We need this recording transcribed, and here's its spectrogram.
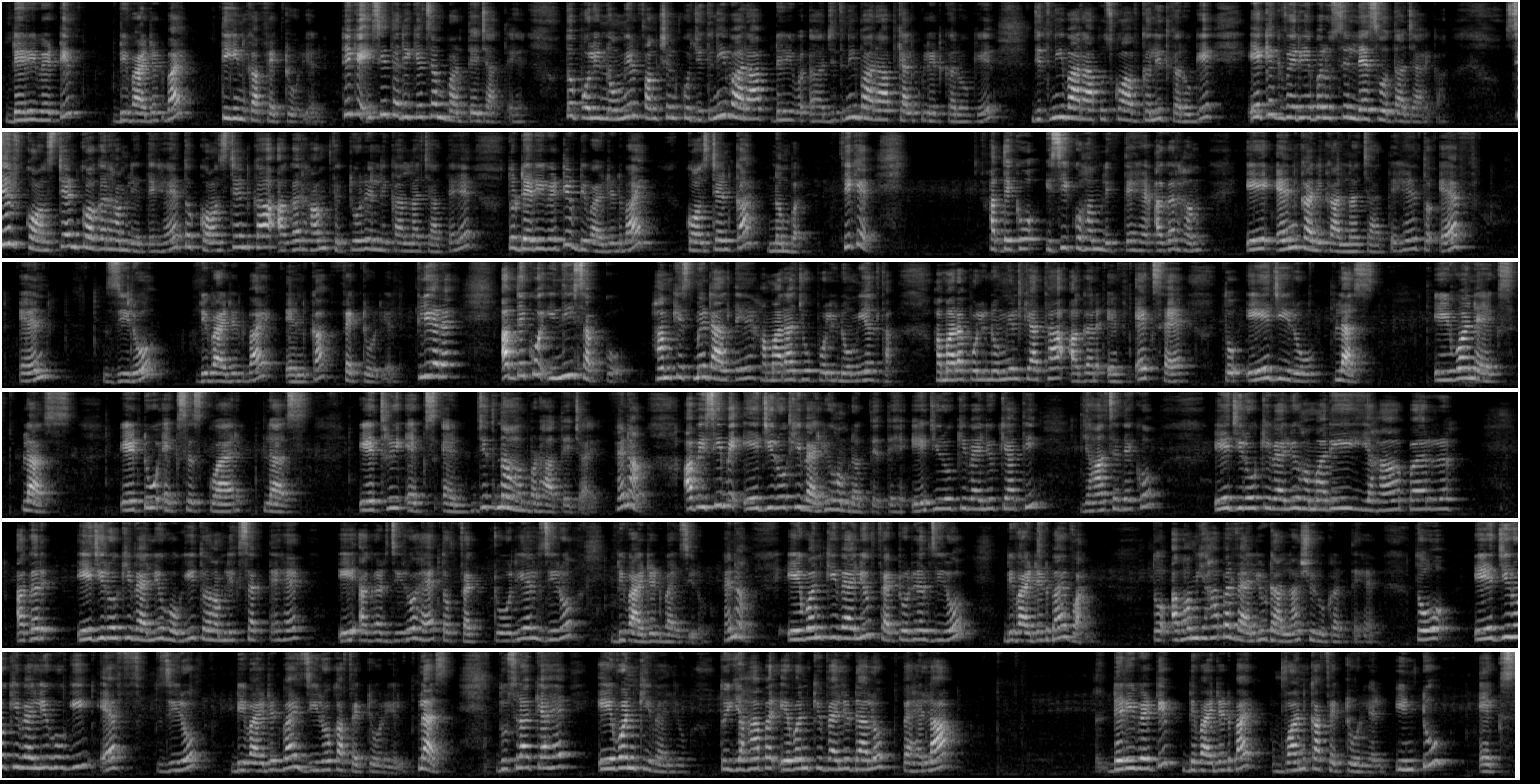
डेरिवेटिव डिवाइडेड बाय तीन का फैक्टोरियल ठीक है? इसी तरीके से हम बढ़ते जाते हैं। तो पोलिनोमियल फ़ंक्शन को जितनी बार आप जितनी बार आप कैलकुलेट करोगे, जितनी बार आप उसको अवगलित करोगे एक एक वेरिएबल उससे लेस होता जाएगा। सिर्फ़ कांस्टेंट को अगर हम लेते हैं तो कांस्टेंट का अगर हम फैक्टोरियल निकालना चाहते हैं तो डेरिवेटिव डिवाइडेड बाय कांस्टेंट का नंबर ठीक है? अब देखो, इसी को हम लिखते हैं, अगर हम ए एन का निकालना चाहते हैं तो f n zero divided by n का फैक्टोरियल क्लियर है? अब देखो, इन्हीं सबको हम किसमें डालते हैं? हमारा जो पोलिनोमियल था, हमारा पोलिनोमियल क्या था? अगर एफ़ एक्स है तो a zero plus a one x plus a two x square plus a three x n जितना हम बढ़ाते जाए, है ना? अब इसी में ए ज़ीरो की वैल्यू हम रख देते हैं। ए ज़ीरो की वैल्यू क्या थी? यहाँ से देखो ए ज़ीरो की वैल्यू हमारी यहाँ पर, अगर ए ज़ीरो की वैल्यू होगी तो हम लिख सकते हैं ए अगर ज़ीरो है तो factorial zero divided by zero है ना? ए वन की value factorial zero divided by one तो अब हम यहाँ पर वैल्यू डालना शुरू करते हैं। तो ए ज़ीरो की वैल्यू होगी f zero divided by zero का फैक्टोरियल प्लस दूसरा क्या है? ए वन की वैल्यू तो यहाँ पर ए वन की वैल्यू डालो, पहला डेरिवेटिव डिवाइडेड बाय वन का फैक्टोरियल इनटू एक्स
